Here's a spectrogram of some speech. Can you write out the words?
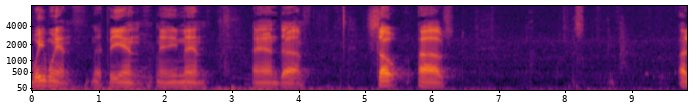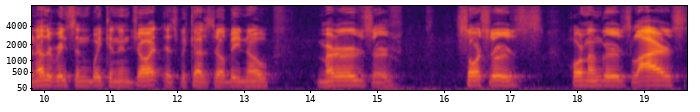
we win at the end. Amen. And uh, so, uh, another reason we can enjoy it is because there'll be no murderers or sorcerers, whoremongers, liars.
